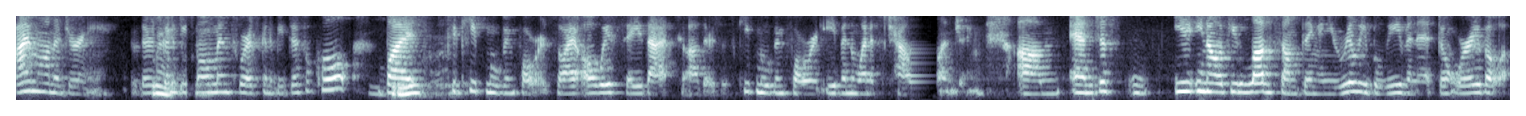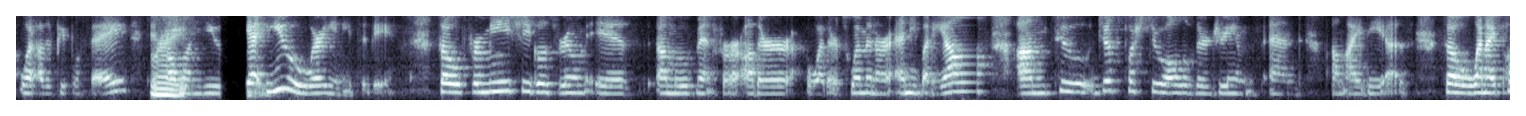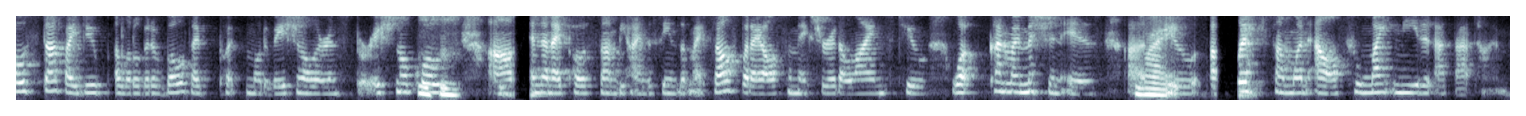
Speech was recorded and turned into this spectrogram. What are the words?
I'm on a journey. There's going to be moments where it's going to be difficult, but Mhm. to keep moving forward. So I always say that to others is keep moving forward even when it's challenging. Um, and just you, you know, if you love something and you really believe in it, don't worry about what, what other people say. It's all on you. Get you where you need to be. So for me, She Goes Vroom is a movement for other, whether it's women or anybody else, um, to just push through all of their dreams and um, ideas. So when I post stuff, I do a little bit of both. I put motivational or inspirational quotes, um, and then I post some behind the scenes of myself. But I also make sure it aligns to what kind of my mission is uh, Right. to uplift someone else who might need it at that time.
